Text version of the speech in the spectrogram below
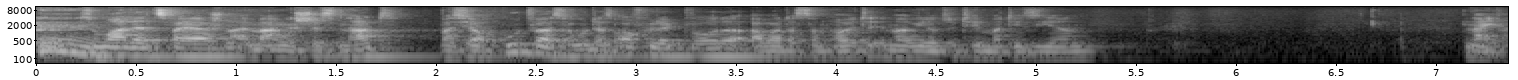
Zumal er zwei Jahre schon einmal angeschissen hat, was ja auch gut war, es war gut, dass aufgedeckt wurde, aber das dann heute immer wieder zu thematisieren. Naja,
